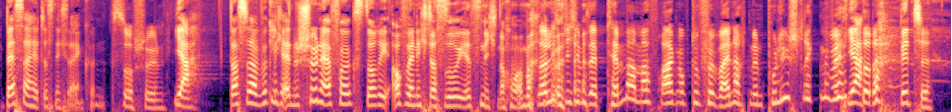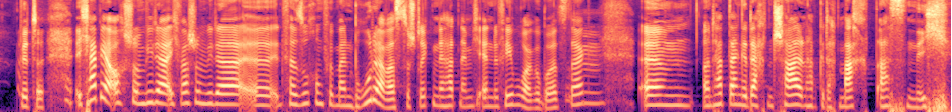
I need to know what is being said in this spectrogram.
besser hätte es nicht sein können. So schön. Ja, das war wirklich eine schöne Erfolgsstory, auch wenn ich das so jetzt nicht nochmal mache. Soll ich dich im September mal fragen, ob du für Weihnachten einen Pulli stricken willst? Ja, Oder? bitte, bitte. Ich habe ja auch schon wieder, ich war schon wieder äh, in Versuchung für meinen Bruder was zu stricken. Der hat nämlich Ende Februar Geburtstag Mhm. ähm, und habe dann gedacht, ein Schal und habe gedacht, mach das nicht,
